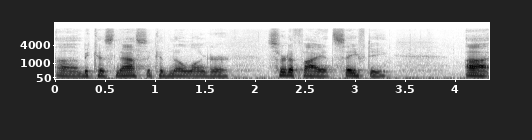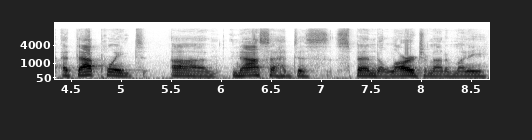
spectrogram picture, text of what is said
uh, because NASA could no longer certify its safety. Uh, at that point, uh, NASA had to spend a large amount of money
